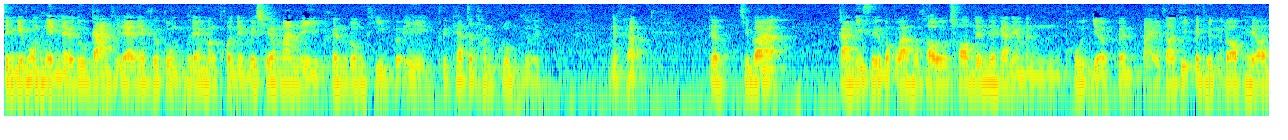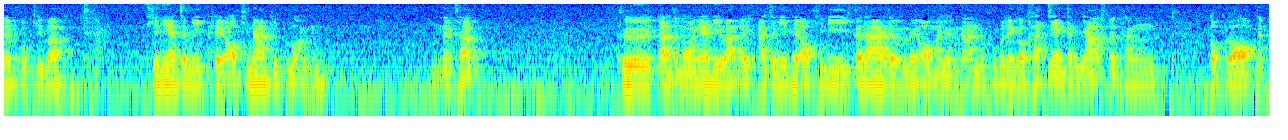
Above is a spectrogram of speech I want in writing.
สิ่งที่ผมเห็นในฤดูกาลที่แล้วเนี่ยคือกลุ่มผู้เล่นบางคนเนี่ยไม่เชื่อมั่นในเพื่อนร่วมทีมตัวเอง คือแทบจะทั้งกลุ่มเลยนะครับก็คิดว่าการที่สื่อบอกว่าพวกเขาชอบเล่นด้วยกันเนี่ยมันพูดเยอะเกินไป ตอนที่ไปถึงรอบเพลย์ออฟเนี่ยผมคิดว่าทีนี้อาจจะมีเพลย์ออฟที่น่าผิดหวังนะครับ คืออาจจะมองแง่ดีว่าเอ้ยอาจจะมีเพลย์ออฟที่ดีก็ได้ แต่มันไม่ออกมาอย่างนั้นผู้เล่นก็ขัดแย้งกันยาวจนกระทั่งตกรอบเนี่ย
